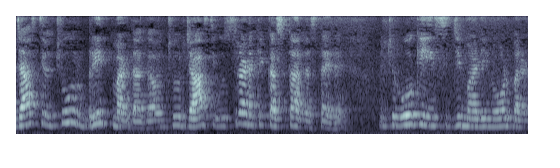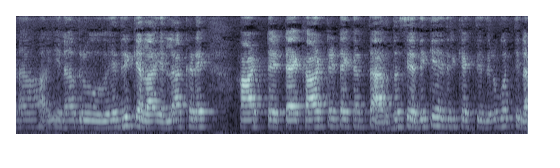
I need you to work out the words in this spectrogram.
ಜಾಸ್ತಿ ಒಂಚೂರು ಬ್ರೀತ್ ಮಾಡಿದಾಗ, ಒಂಚೂರು ಜಾಸ್ತಿ ಉಸಿರಾಡಕ್ಕೆ ಕಷ್ಟ ಅನ್ನಿಸ್ತಾ ಇದೆ. ಒಂಚೂರು ಹೋಗಿ ಸಿಜ್ಜಿ ಮಾಡಿ ನೋಡಿ ಬರೋಣ, ಏನಾದ್ರೂ ಹೆದರಿಕೆ ಅಲ್ಲ ಎಲ್ಲಾ ಕಡೆ. ಹಾರ್ಟ್ ಅಟ್ಯಾಕ್ ಹಾರ್ಟ್ ಅಟ್ಯಾಕ್ ಅಂತ ಅರ್ಧಸಿ ಅದಕ್ಕೆ ಹೆದರಿಕೆ ಆಗ್ತಿದ್ರು ಗೊತ್ತಿಲ್ಲ.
